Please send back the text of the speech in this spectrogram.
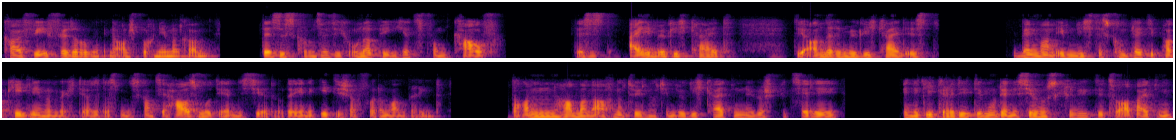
KfW-Förderung in Anspruch nehmen kann. Das ist grundsätzlich unabhängig jetzt vom Kauf. Das ist eine Möglichkeit. Die andere Möglichkeit ist, wenn man eben nicht das komplette Paket nehmen möchte, also dass man das ganze Haus modernisiert oder energetisch auf Vordermann bringt, dann haben wir auch natürlich noch die Möglichkeiten, über spezielle Energiekredite, Modernisierungskredite zu arbeiten,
